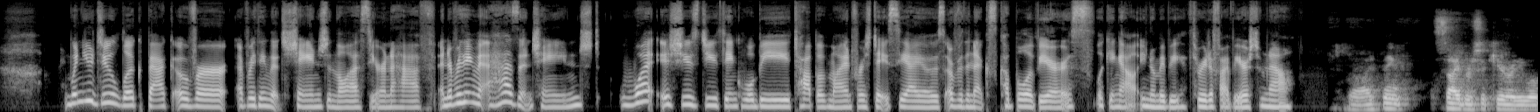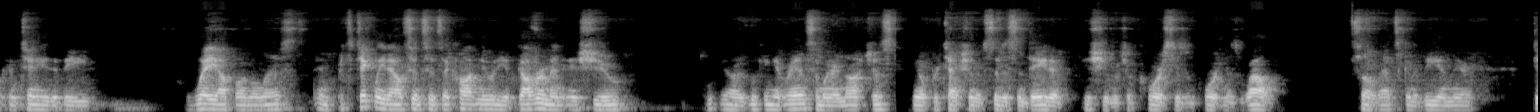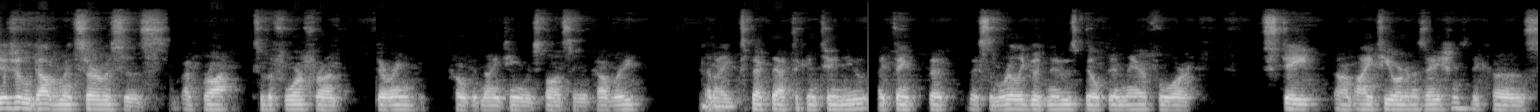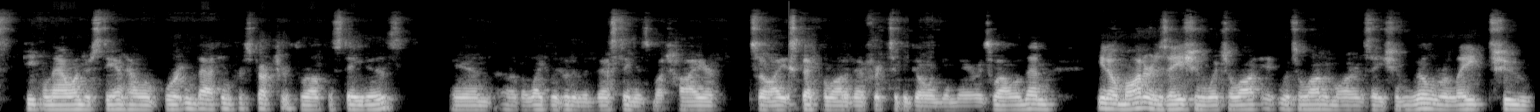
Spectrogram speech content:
When you do look back over everything that's changed in the last year and a half and everything that hasn't changed, what issues do you think will be top of mind for state CIOs over the next couple of years, looking out, you know, maybe three to five years from now? Well, I think cybersecurity will continue to be way up on the list. And particularly now, since it's a continuity of government issue, you know, looking at ransomware, not just you know protection of citizen data issue, which of course is important as well. So that's going to be in there. Digital government services I brought to the forefront during COVID nineteen response and recovery, mm-hmm. and I mm-hmm. expect that to continue. I think that there's some really good news built in there for state um, IT organizations because people now understand how important that infrastructure throughout the state is, and uh, the likelihood of investing is much higher. So I expect a lot of effort to be going in there as well. And then, you know, modernization, which a lot, which a lot of modernization will relate to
